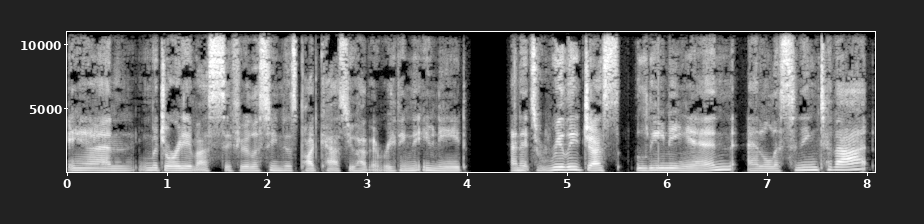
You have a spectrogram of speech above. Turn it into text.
and majority of us if you're listening to this podcast you have everything that you need and it's really just leaning in and listening to that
